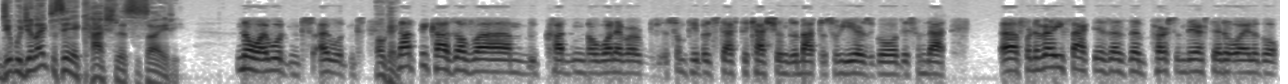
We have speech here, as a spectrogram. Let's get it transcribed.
do, would you like to see a cashless society? No, I wouldn't. I wouldn't. Okay. Not because of um, cotton or whatever. Some people stashed the cash under the mattress for years ago, this and that. Uh, for the very fact is, as the person there said a while ago,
